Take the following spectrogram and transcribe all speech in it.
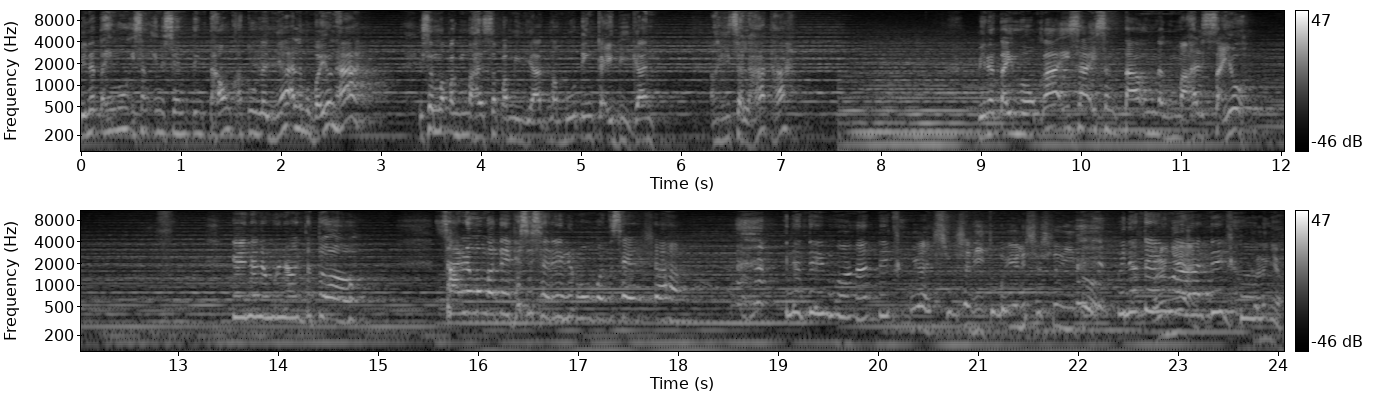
Pinatay mo ang isang inosenteng taong katulad niya. Alam mo ba yun, ha? Isang mapagmahal sa pamilya at mabuting kaibigan. Ang higit sa lahat, ha? Pinatay mo ka isa-isang taong nagmahal sa'yo. Ngayon alam mo na ang totoo. Sana mamatay ka sa sarili mong konsensya. Pinatay mo ang ate ko. Kuya, alis siya dito. Kuya, alis siya dito. Pinatay mo ang ate ko. Tulong niyo.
